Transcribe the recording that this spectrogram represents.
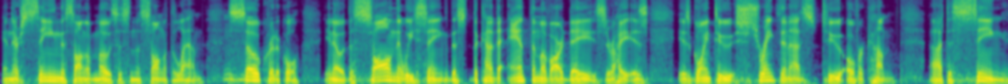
and they're singing the song of Moses and the song of the Lamb. So critical. You know, the song that we sing, this the kind of the anthem of our days, right, is is going to strengthen us to overcome, uh, to sing.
